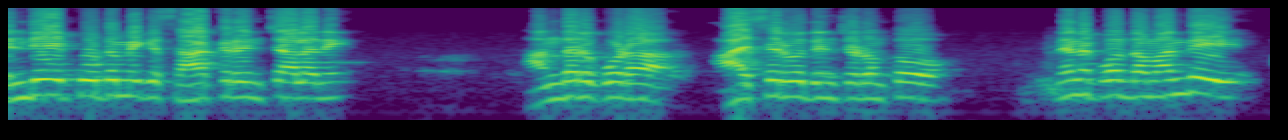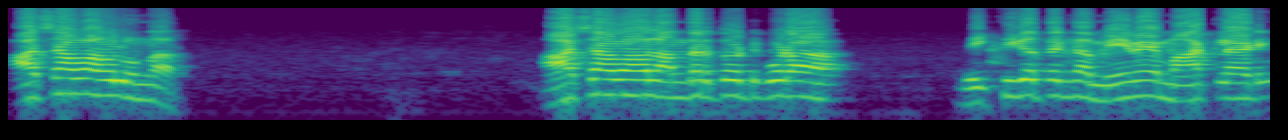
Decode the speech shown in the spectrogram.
ఎన్డీఏ కూటమికి సహకరించాలని అందరూ కూడా ఆశీర్వదించడంతో నిన్న కొంతమంది ఆశావాహులు ఉన్నారు. ఆశావాహులు అందరితోటి కూడా వ్యక్తిగతంగా మేమే మాట్లాడి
